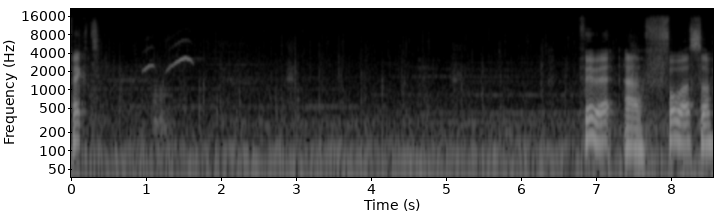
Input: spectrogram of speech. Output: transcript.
Perfekt. Phoebe, ah, Vorwasser.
